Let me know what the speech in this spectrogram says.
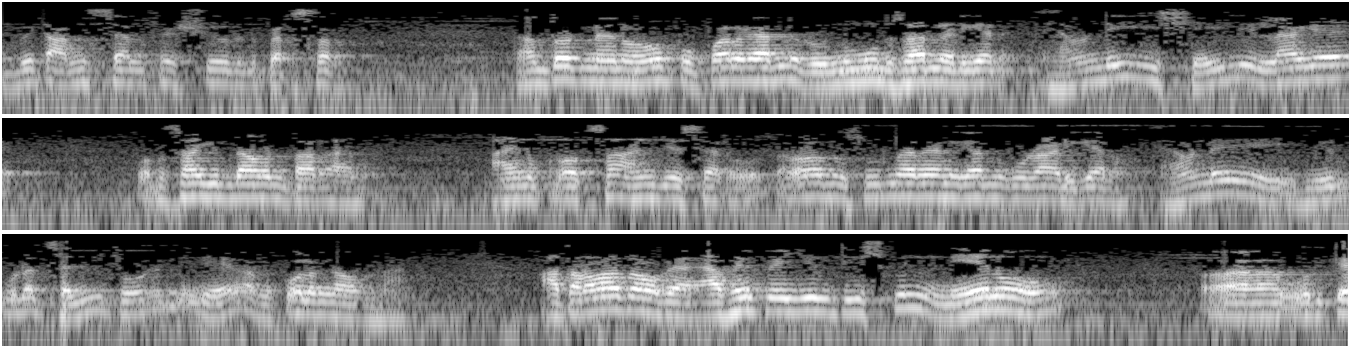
ఎబిట్ అన్సెల్ఫ్ ఎష్యూర్డ్ పర్సన్ దాంతో నేను పుప్పాల గారిని రెండు మూడు సార్లు అడిగాను ఏమండి ఈ శైలి ఇలాగే కొనసాగిద్దామంటారా? అని. ఆయన ప్రోత్సాహం చేశారు. తర్వాత సూర్యనారాయణ గారిని కూడా అడిగాను ఏమండి మీరు కూడా చదివి చూడండి ఇదే అనుకూలంగా ఉన్నాను ఆ తర్వాత ఒక యాభై పేజీలు తీసుకుని నేను ఉడితే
